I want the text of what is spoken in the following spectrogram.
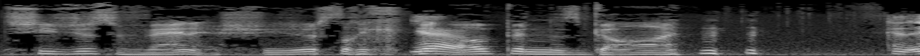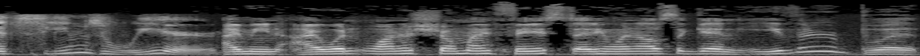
she just vanished she just like Yeah. up and is gone Cause it seems weird. I mean, I wouldn't want to show my face to anyone else again either, but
